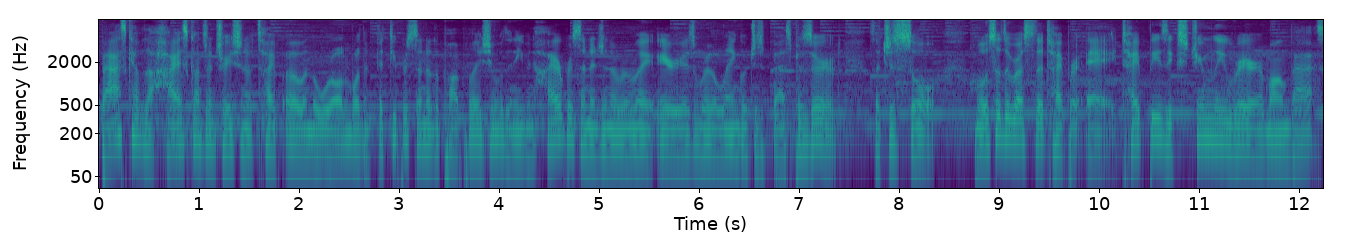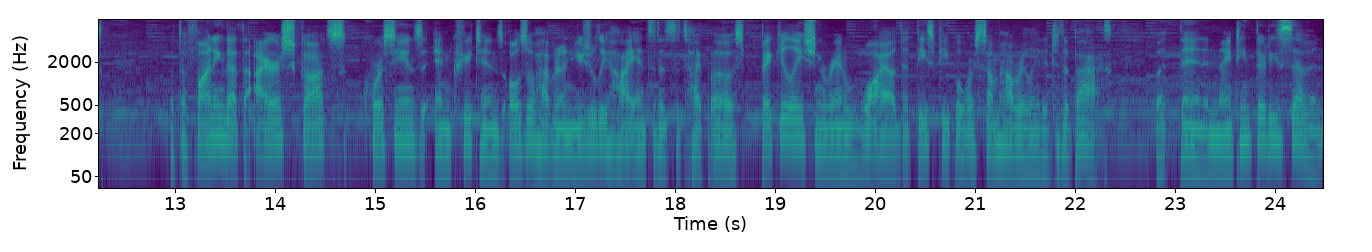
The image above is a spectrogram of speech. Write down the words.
Basque have the highest concentration of type O in the world, more than 50% of the population with an even higher percentage in the remote areas where the language is best preserved, such as Soule. Most of the rest of the type are A. Type B is extremely rare among Basque. With the finding that the Irish, Scots, Corsians, and Cretans also have an unusually high incidence of type O, speculation ran wild that these people were somehow related to the Basque. But then in 1937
